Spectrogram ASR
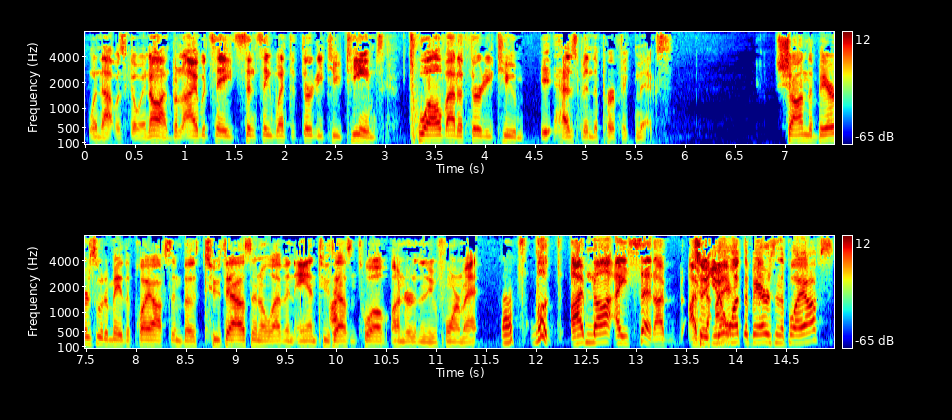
when that was going on, but I would say since they went to 32 teams, 12 out of 32 it has been the perfect mix. Sean, the Bears would have made the playoffs in both 2011 and 2012 under the new format. That's look, I'm not. I said I'm. I'm So you don't I, want the Bears in the playoffs?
